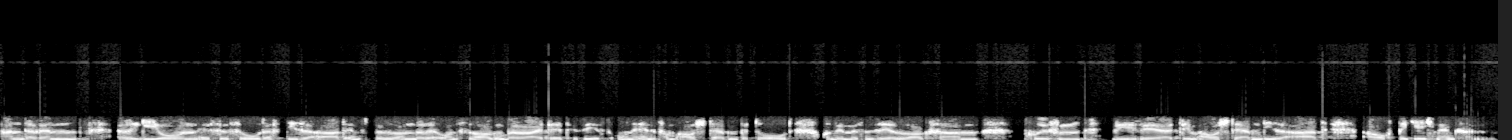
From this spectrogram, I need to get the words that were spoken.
anderen Regionen ist es so, dass diese Art insbesondere uns Sorgen bereitet. Sie ist ohnehin vom Aussterben bedroht und wir müssen sehr sorgsam prüfen, wie wir dem Aussterben dieser Art auch begegnen können.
